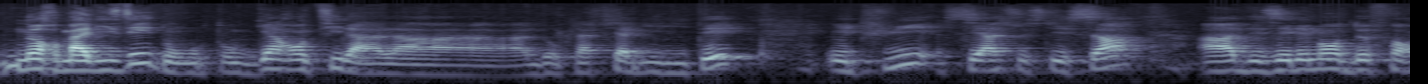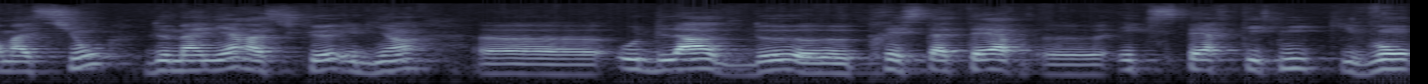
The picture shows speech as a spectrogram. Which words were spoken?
normalisées, dont on garantit la, donc la fiabilité. Et puis, c'est associer ça à des éléments de formation de manière à ce que, eh bien, au-delà de euh, prestataires euh, experts techniques qui vont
